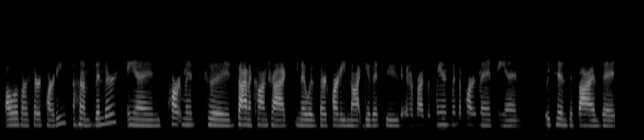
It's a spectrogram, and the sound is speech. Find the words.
all of our third parties um, vendors and departments could sign a contract you know with a third party not give it to the enterprise risk management department and we tend to find that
